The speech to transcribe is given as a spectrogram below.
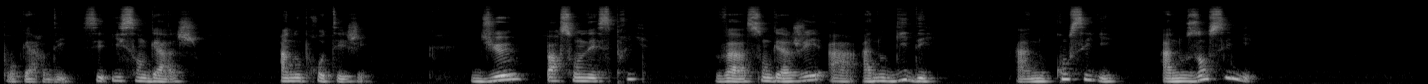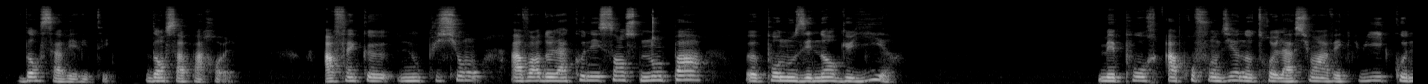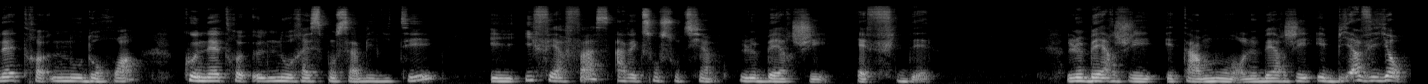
pour garder. Il s'engage à nous protéger. Dieu, par son esprit, va s'engager à, nous guider, à nous conseiller, à nous enseigner dans sa vérité, dans sa parole, afin que nous puissions avoir de la connaissance non pas euh, pour nous énorgueillir, mais pour approfondir notre relation avec lui, connaître nos droits, connaître euh, nos responsabilités et y faire face avec son soutien. Le berger fidèle. Le berger est amour, le berger est bienveillant.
